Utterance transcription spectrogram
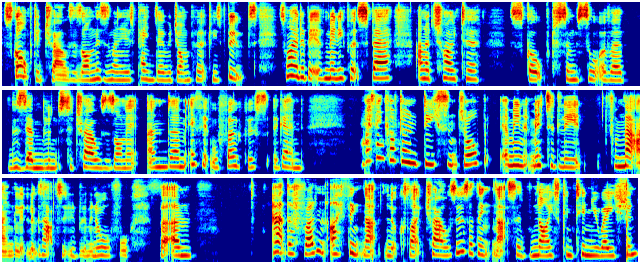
sculpted trousers on. This is when he was painted over Jon Pertwee's boots. So I had a bit of Milliput spare, and I tried to sculpt some sort of a resemblance to trousers on it, and um, if it will focus again, I think I've done a decent job. I mean, admittedly, from that angle, it looks absolutely blooming awful, but um, at the front, I think that looks like trousers. I think that's a nice continuation.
